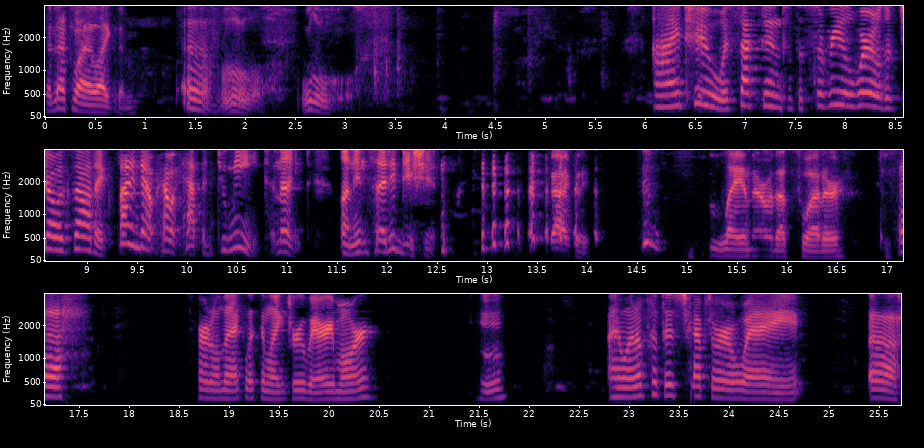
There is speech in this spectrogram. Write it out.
And that's why I liked him. Ugh, ugh, ugh. I too was sucked into the surreal world of Joe Exotic. Find out how it happened to me tonight on Inside Edition. Exactly. Just laying there with that sweater. Just Ugh. Turtleneck looking like Drew Barrymore. hmm I want to put this chapter away. Ugh.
